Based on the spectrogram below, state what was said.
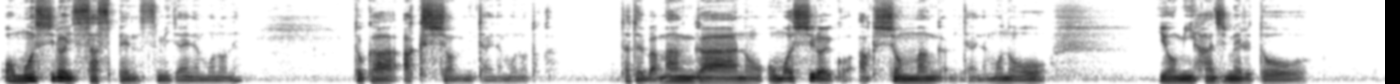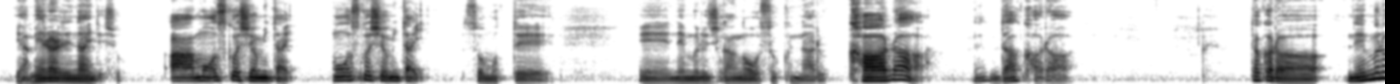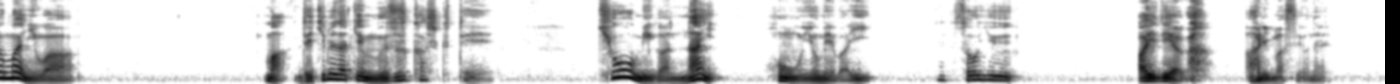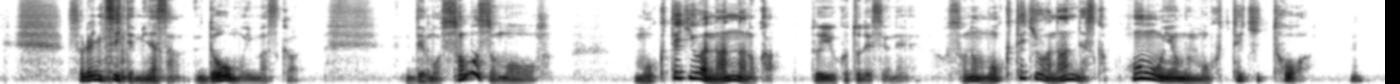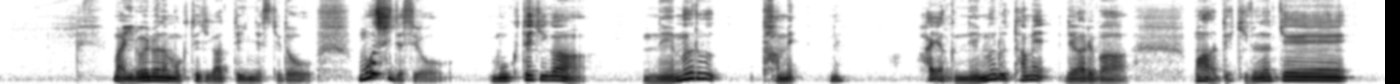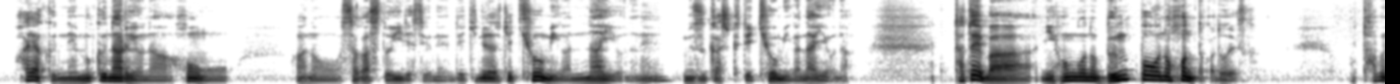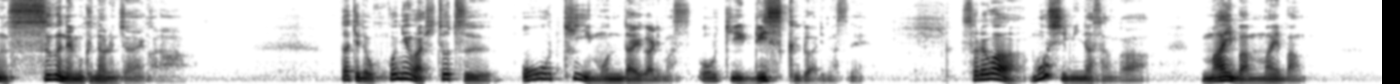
面白いサスペンスみたいなものね。とかアクションみたいなものとか。例えば漫画の面白いこうアクション漫画みたいなものを読み始めるとやめられないでしょ。ああもう少し読みたい。もう少し読みたい。そう思って、えー、眠る時間が遅くなるから、ね、だからだから眠る前にはまあできるだけ難しくて興味がない本を読めばいい。そういうアイデアが ありますよね。それについて皆さんどう思いますか？でもそもそも目的は何なのかということですよね。その目的は何ですか？本を読む目的とは、ね、まあいろいろな目的があっていいんですけどもしですよ目的が眠るため、ね、早く眠るためであればまあできるだけ早く眠くなるような本をあの探すといいですよね。できるだけ興味がないようなね。難しくて興味がないような。例えば日本語の文法の本とかどうですか？多分すぐ眠くなるんじゃないかな。だけどここには一つ大きい問題があります。大きいリスクがありますね。それはもし皆さんが毎晩毎晩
